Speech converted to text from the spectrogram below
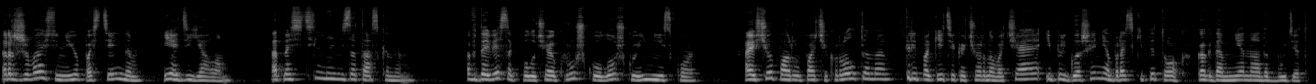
Разживаюсь у нее постельным и одеялом, относительно незатасканным. В довесок получаю кружку, ложку и миску. А еще пару пачек Ролтона, три пакетика черного чая и приглашение брать кипяток, когда мне надо будет.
